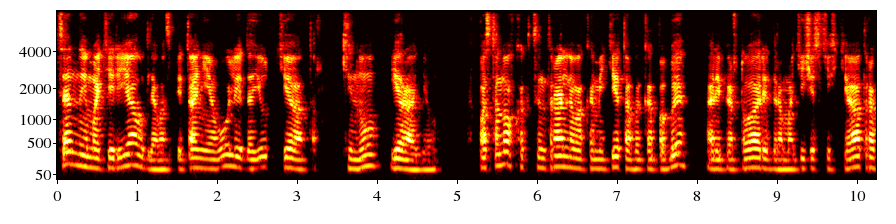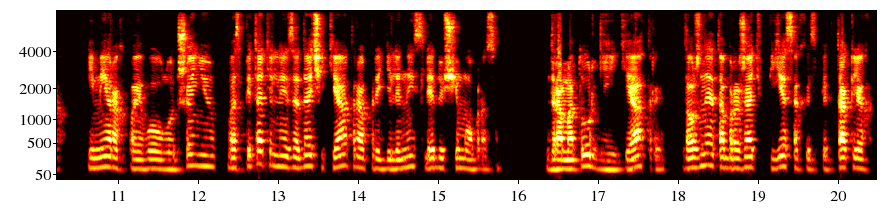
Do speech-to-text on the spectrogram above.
Ценный материал для воспитания воли дают театр, кино и радио. В постановках Центрального комитета ВКПБ о репертуаре драматических театрах и мерах по его улучшению, воспитательные задачи театра определены следующим образом. Драматурги и театры должны отображать в пьесах и спектаклях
